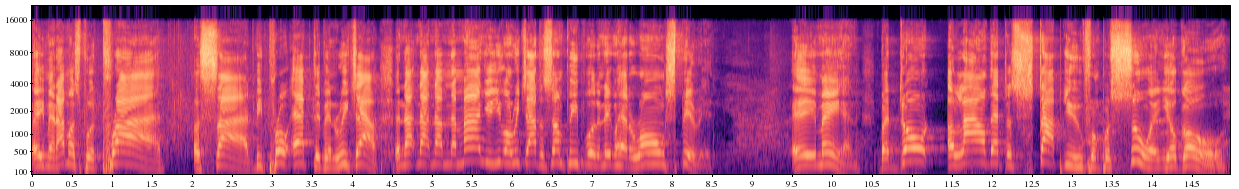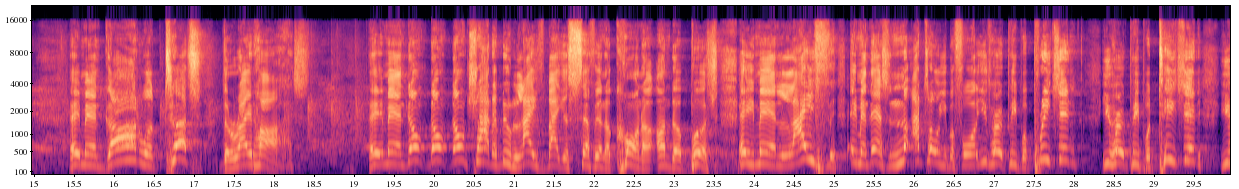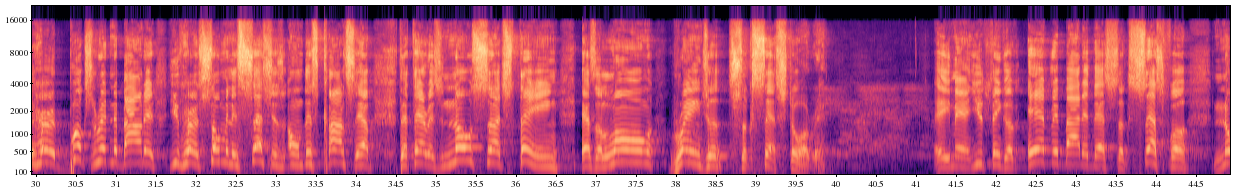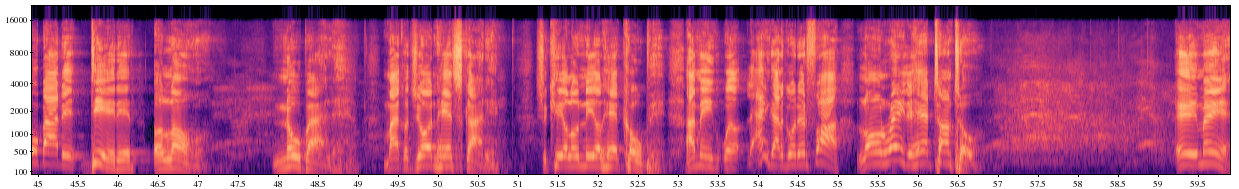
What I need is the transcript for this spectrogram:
Amen. I must put pride aside. Be proactive and reach out. And not, not, not, now mind you, you're going to reach out to some people and they're going to have the wrong spirit. Amen. But don't allow that to stop you from pursuing your goal. Amen. God will touch the right hearts. Amen. Don't don't don't try to do life by yourself in a corner under a bush. Amen. Life, amen. There's no I told you before, you've heard people preach it, you heard people teach it, you heard books written about it, you've heard so many sessions on this concept that there is no such thing as a Lone Ranger success story. Amen. You think of everybody that's successful, nobody did it alone. Nobody. Michael Jordan had Scottie. Shaquille O'Neal had Kobe. I mean, well, I ain't got to go that far. Lone Ranger had Tonto. Amen.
